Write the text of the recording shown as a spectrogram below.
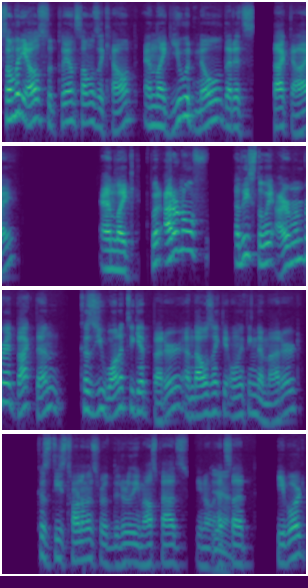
somebody else would play on someone's account, and like you would know that it's that guy, and like, but I don't know if at least the way I remember it back then, because you wanted to get better, and that was like the only thing that mattered, because these tournaments were literally mouse pads, you know, Yeah. headset, keyboard.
